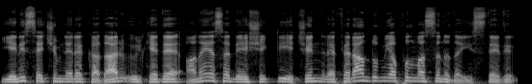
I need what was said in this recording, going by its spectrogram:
yeni seçimlere kadar ülkede anayasa değişikliği için referandum yapılmasını da istedi.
